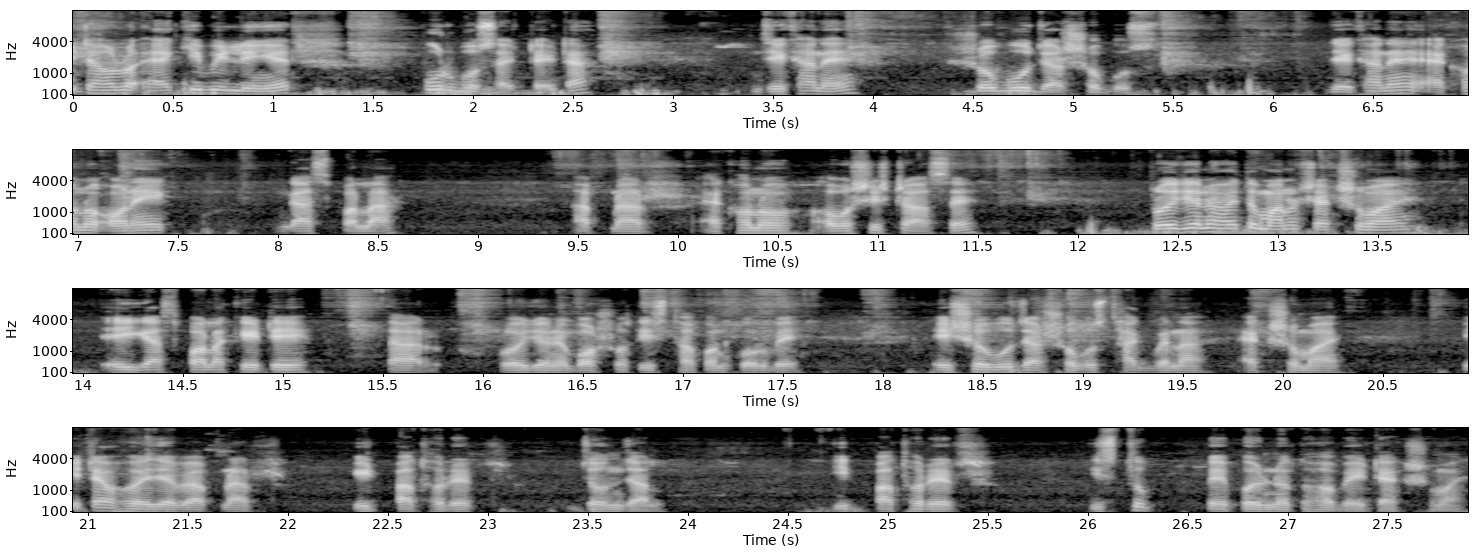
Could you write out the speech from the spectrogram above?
এটা হলো একই বিল্ডিংয়ের পূর্ব সাইডটা এটা, যেখানে সবুজ আর সবুজ, যেখানে এখনও অনেক গাছপালা আপনার এখনও অবশিষ্ট আছে। প্রয়োজনে হয়তো মানুষ একসময় এই গাছপালা কেটে তার প্রয়োজনে বসতি স্থাপন করবে। এই সবুজ আর সবুজ থাকবে না, একসময় এটাও হয়ে যাবে আপনার ইট পাথরের জঞ্জাল। ইট পাথরের স্তূপে পরিণত হবে এটা একসময়।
